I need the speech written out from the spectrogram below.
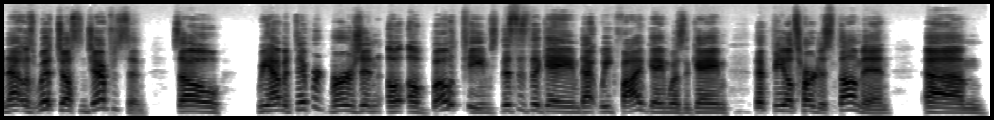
and that was with Justin Jefferson. So we have a different version of, of both teams. This is the game, that week five game was the game that Fields hurt his thumb in. Um,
